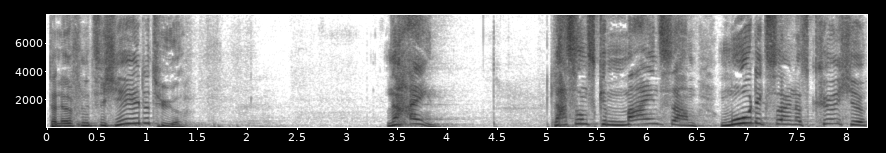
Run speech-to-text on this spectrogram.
Dann öffnet sich jede Tür. Nein. Lass uns gemeinsam mutig sein als Kirche,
